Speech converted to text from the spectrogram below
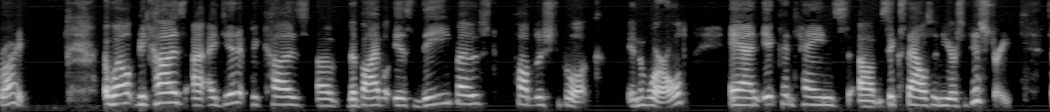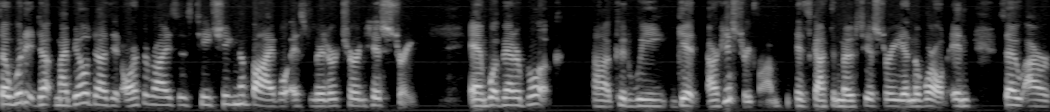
right. Well, because I, I did it because of the Bible is the most published book in the world, and it contains um, six thousand years of history. So what it do, my bill does, it authorizes teaching the Bible as literature and history. And what better book uh, could we get our history from? It's got the most history in the world. And so our,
